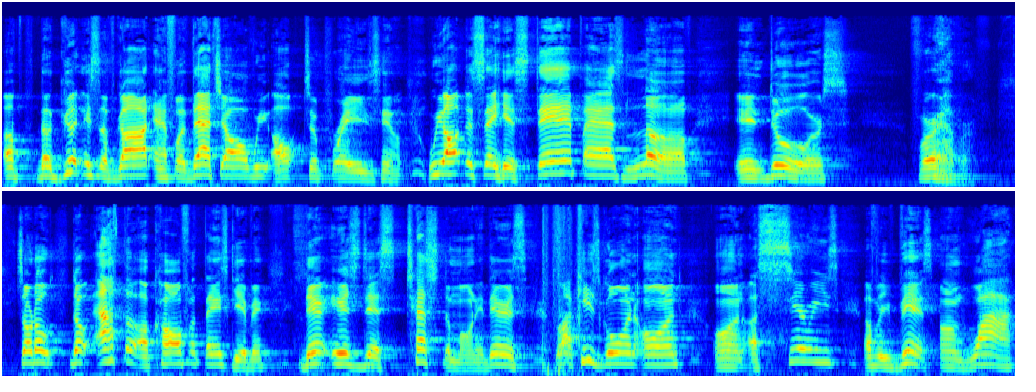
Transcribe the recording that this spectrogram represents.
of the goodness of God, and for that, y'all, we ought to praise him. We ought to say his steadfast love endures forever. So, though, though after a call for thanksgiving, there is this testimony. There is like he's going on on a series of events on why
